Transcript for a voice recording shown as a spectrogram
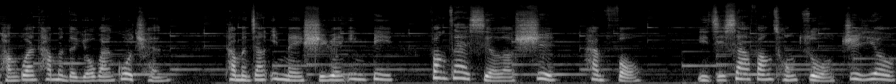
旁观他们的游玩过程。他们将一枚十元硬币放在写了“是”和“否”，以及下方从左至右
